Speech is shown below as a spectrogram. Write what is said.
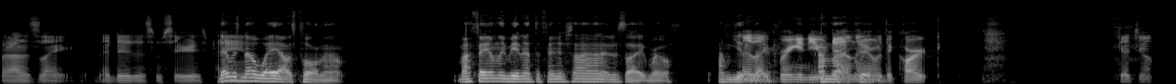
But I was like, that dude's in some serious pain. there was no way I was pulling out. My family being at the finish line, it was like, bro, I'm They're getting like bringing you I'm down there with the cart, get you on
